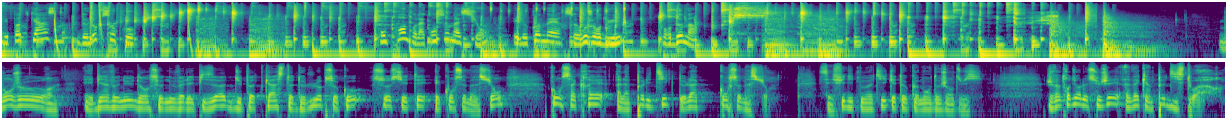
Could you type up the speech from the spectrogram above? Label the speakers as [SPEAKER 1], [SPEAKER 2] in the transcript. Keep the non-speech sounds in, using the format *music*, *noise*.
[SPEAKER 1] les podcasts de l'Obsoco. Comprendre la consommation et le commerce aujourd'hui pour demain.
[SPEAKER 2] Bonjour et bienvenue dans ce nouvel épisode du podcast de l'Obsoco Société et Consommation consacré à la politique de la consommation. C'est Philippe Motti qui est aux commandes aujourd'hui. Je vais introduire le sujet avec un peu d'histoire.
